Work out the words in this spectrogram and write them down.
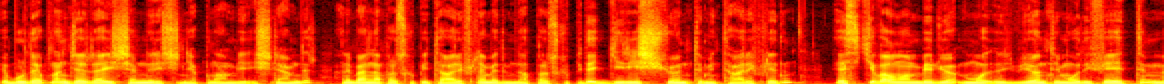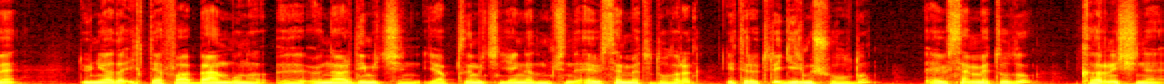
ve burada yapılan cerrahi işlemler için yapılan bir işlemdir. Hani ben laparoskopi tariflemedim. Laparoskopide giriş yöntemi tarifledim. Eski olan bir yöntemi modifiye ettim ve dünyada ilk defa ben bunu e, önerdiğim için, yaptığım için, yayınladığım için de Evsen metodu olarak literatüre girmiş oldu. Evsen metodu karın içine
